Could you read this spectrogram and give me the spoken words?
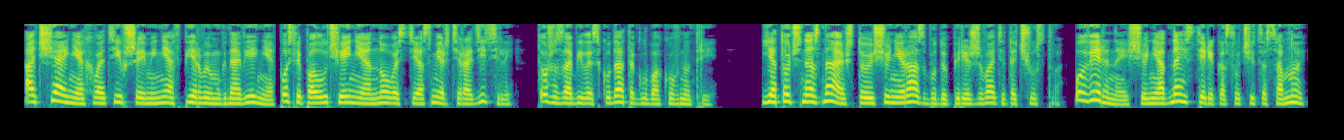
Отчаяние, охватившее меня в первые мгновения после получения новости о смерти родителей, тоже забилось куда-то глубоко внутри. Я точно знаю, что еще не раз буду переживать это чувство. Уверена, еще ни одна истерика случится со мной,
